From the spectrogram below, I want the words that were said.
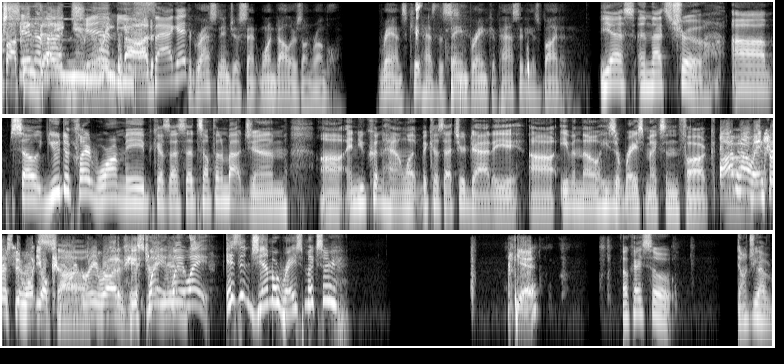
Talk Fucking shit about day, you Jim, you faggot. The Grass Ninja sent $1 on Rumble. Rand's kid has the same brain capacity as Biden. Yes, and that's true. Um, so you declared war on me because I said something about Jim, uh, and you couldn't handle it because that's your daddy, uh, even though he's a race mixing fuck. I have Uh, no interest in what your so- current rewrite of history Wait, is. wait, wait! Isn't Jim a race mixer? Yeah. Okay, so don't you have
